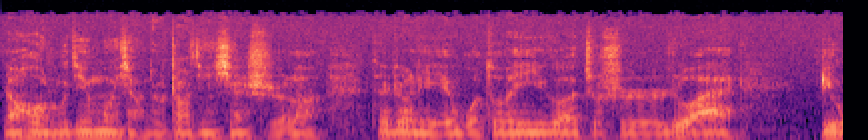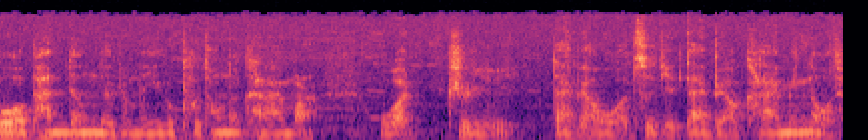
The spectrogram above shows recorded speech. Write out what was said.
然后如今梦想就照进现实了。在这里，我作为一个就是热爱碧波攀登的这么一个普通的 climber，我致以代表我自己代表 climbing note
